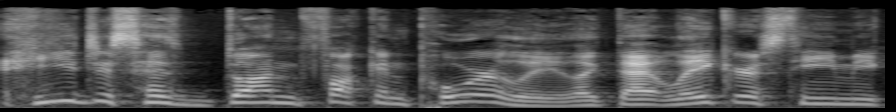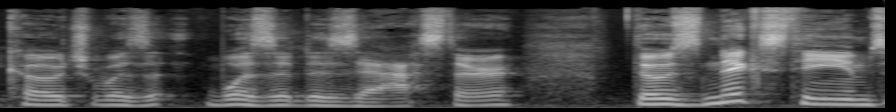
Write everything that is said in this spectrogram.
he just has done fucking poorly. Like that Lakers team he coached was was a disaster. Those Knicks teams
